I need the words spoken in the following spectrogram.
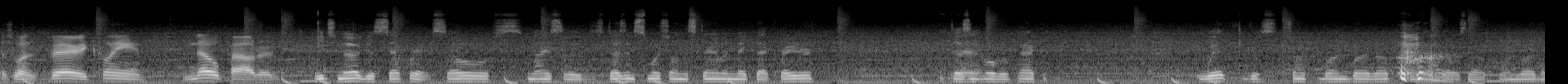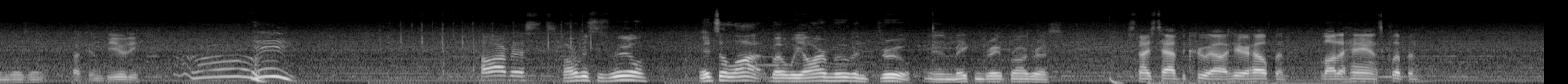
This one's very clean, no powdered. Each nug is separate so nicely. Just doesn't smush on the stem and make that crater. It doesn't Yeah. overpack width, just chunk one bud up and then goes up. One bud then goes up. Fucking beauty. Oh. Hey! Harvest. Harvest is real. It's a lot, but we are moving through and making great progress. It's nice to have the crew out here helping. A lot of hands clipping.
